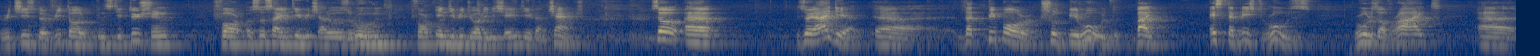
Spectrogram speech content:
which is the vital institution for a society which allows room for individual initiative and change. So, uh, the idea uh, that people should be ruled by established rules, rules of right, uh,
